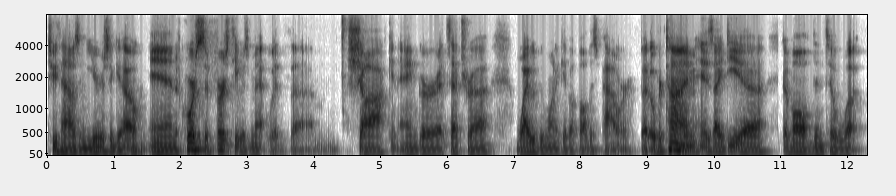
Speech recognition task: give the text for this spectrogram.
2,000 years ago. And of course, at first he was met with um, shock and anger, etc. Why would we want to give up all this power? But over time, his idea evolved into what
